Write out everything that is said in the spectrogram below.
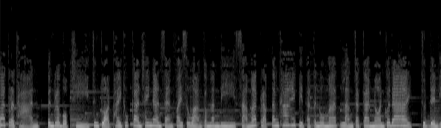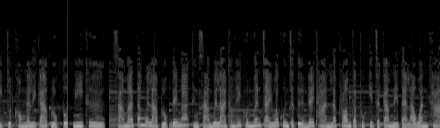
มาตรฐาน เป็นระบบฉีจึงปลอดภัยทุกการใช้งานแสงไฟสว่างกำลังดี สามารถปรับตั้งค่าให้ปิดอัตโนมัติหลังจากการนอนก็ได้ จุดเด่นอีกจุดของนาฬิกาปลุกตัวนี้คือ สามารถตั้งเวลาปลุกได้มากถึง 3 เวลาทำให้คุณมั่นใจว่าคุณจะตื่นได้ทันและพร้อมกับทุกกิจกรรมในแต่ละวันค่ะ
